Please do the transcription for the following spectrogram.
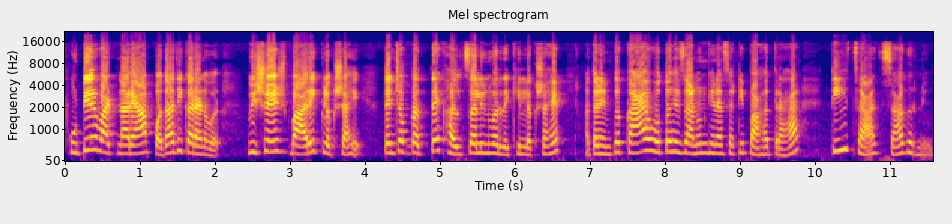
फुटीर वाटणाऱ्या पदाधिकाऱ्यांवर विशेष बारीक लक्ष आहे. त्यांच्या प्रत्येक हालचालींवर देखील लक्ष आहे. आता नेमकं काय होतं हे जाणून घेण्यासाठी पाहत रहा. तीचा जागर न्यूज.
